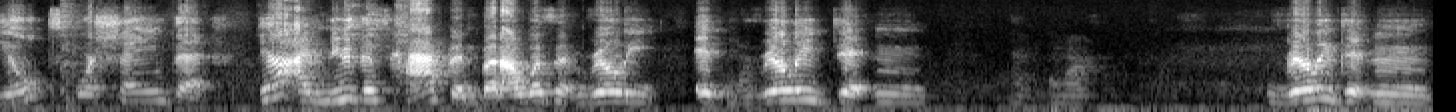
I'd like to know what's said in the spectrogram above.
guilt or shame that yeah, I knew this happened, but I wasn't really it really didn't really didn't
